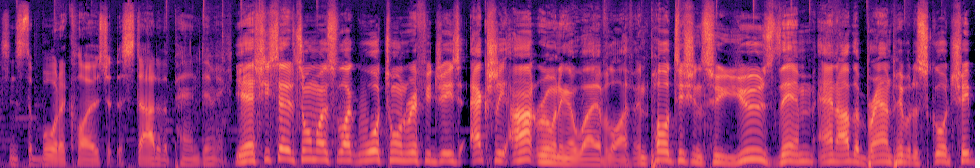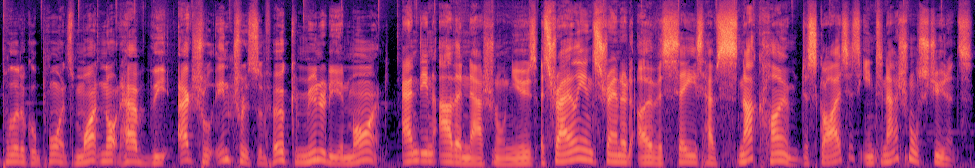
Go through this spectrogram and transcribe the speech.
since the border closed at the start of the pandemic. Yeah, she said it's almost like war torn refugees actually aren't ruining her way of life, and politicians who use them and other brown people to score cheap political points might not have the actual interests of her community in mind. And in other national news, Australians stranded overseas have snuck home disguised as international students.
